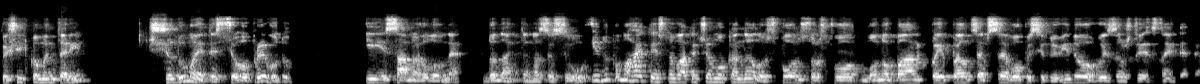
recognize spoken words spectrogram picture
пишіть коментарі, що думаєте з цього приводу. І саме головне, донатьте на ЗСУ і допомагайте існувати цьому каналу. Спонсорство, Монобанк, PayPal – це все в описі до відео. Ви завжди знайдете.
